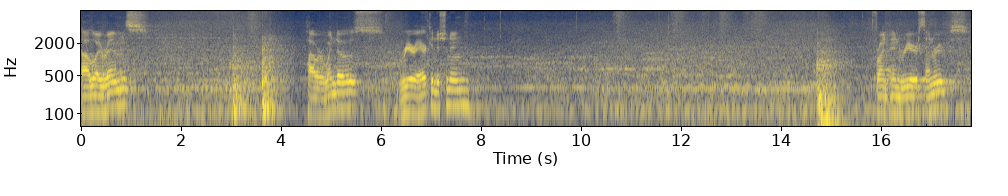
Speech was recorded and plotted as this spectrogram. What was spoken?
Alloy rims. Power windows. Rear air conditioning. front and rear sunroofs.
